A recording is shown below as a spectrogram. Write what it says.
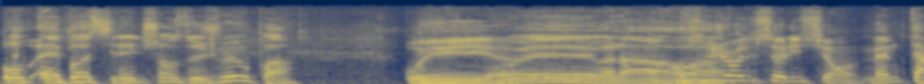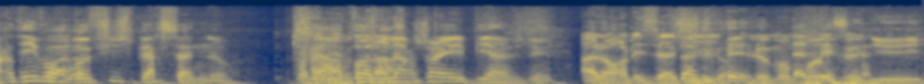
Bon, eh, boss, il a une chance de jouer ou pas? Oui. Ouais, voilà. On trouve ouais. toujours une solution. Même tardive, Voilà. on refuse personne, nous. Ton, Ah, ton voilà. argent est bienvenu. Alors les amis, le moment est venu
